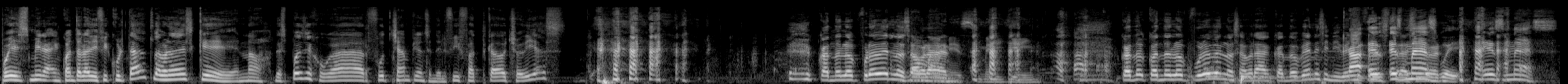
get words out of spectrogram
Pues mira, en cuanto a la dificultad, la verdad es que no. Después de jugar Food Champions en el FIFA cada ocho días, cuando lo prueben lo No sabrán. mames. Cuando, cuando lo prueben lo sabrán. Cuando vean ese nivel. Ah, de es, es más, güey, es más.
